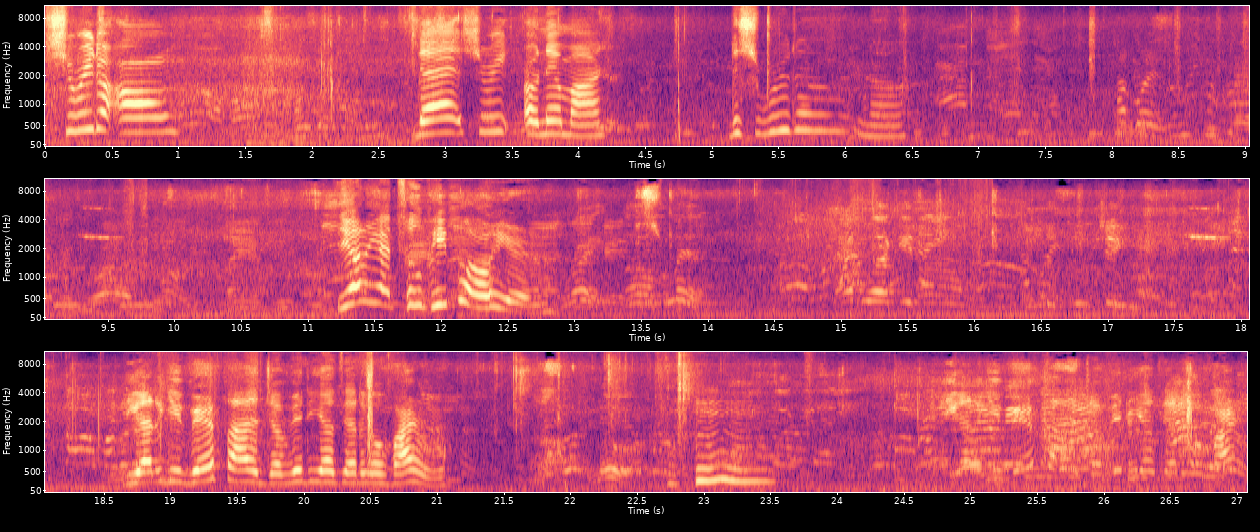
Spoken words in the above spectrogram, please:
Sharita on. That Sharita. Oh, never mind. The Sharita. No. You only got two people on here. Right. You gotta get verified. Your videos gotta go viral. you gotta get verified. Your videos gotta go viral.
